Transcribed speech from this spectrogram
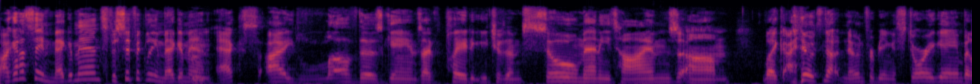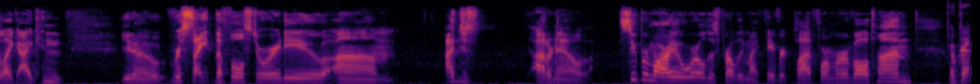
I gotta say, Mega Man, specifically Mega. Man X. I love those games. I've played each of them so many times. Um, like I know it's not known for being a story game, but like I can, you know, recite the full story to you. Um, I just, I don't know. Super Mario World is probably my favorite platformer of all time, Okay.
